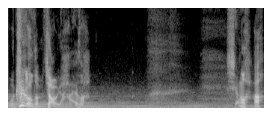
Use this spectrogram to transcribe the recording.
我知道怎么教育孩子。行了啊。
